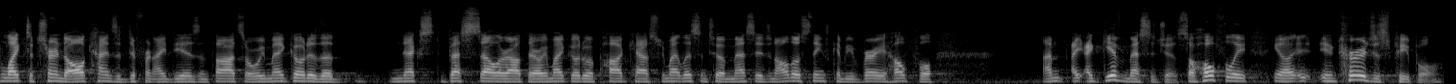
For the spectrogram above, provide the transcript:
like to turn to all kinds of different ideas and thoughts, or we might go to the next bestseller out there, we might go to a podcast, we might listen to a message, and all those things can be very helpful. I, I give messages, so hopefully, you know, it, it encourages people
